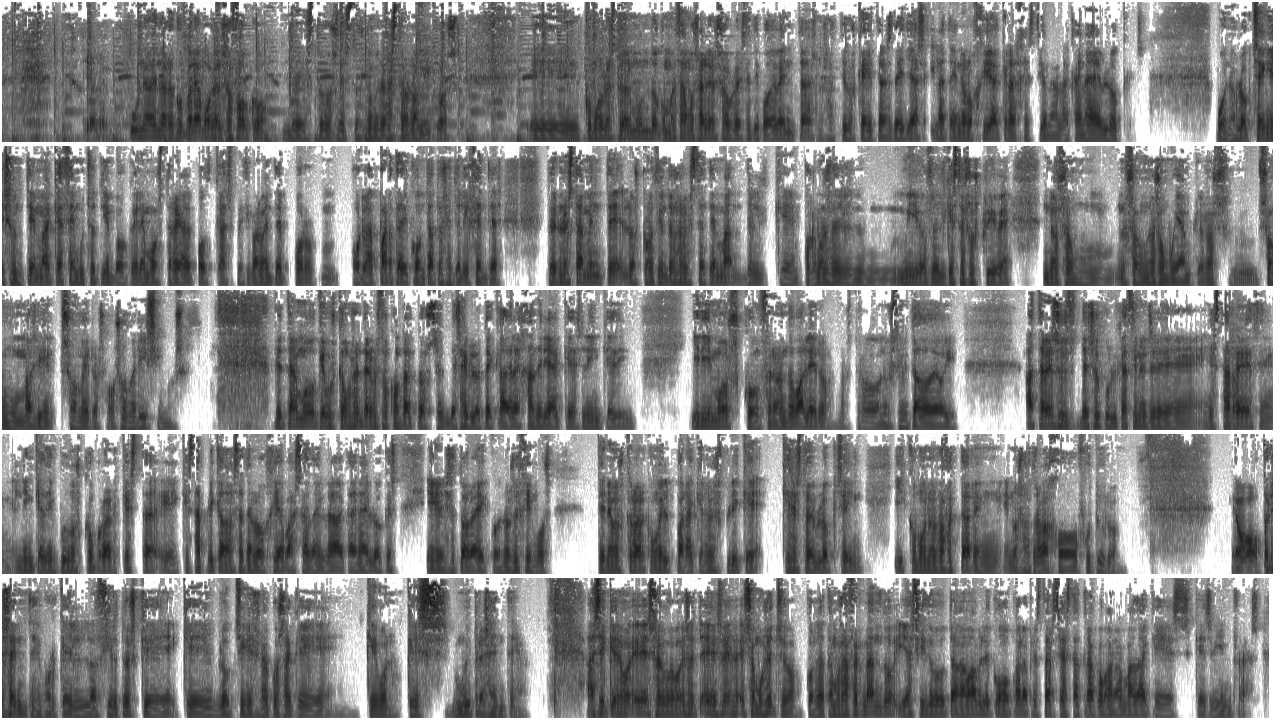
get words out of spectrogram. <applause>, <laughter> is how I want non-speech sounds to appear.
Una vez nos recuperamos del sofoco de estos, de estos números astronómicos, eh, como el resto del mundo, comenzamos a leer sobre este tipo de ventas, los activos que hay detrás de ellas y la tecnología que las gestiona, la cadena de bloques. Bueno, blockchain es un tema que hace mucho tiempo queremos traer al podcast, principalmente por, por la parte de contratos inteligentes. Pero honestamente, los conocimientos sobre este tema, del que, por lo menos del míos, del que este suscribe, no son, no son, no son muy amplios, son más bien someros o somerísimos. De tal modo que buscamos entre nuestros contactos de esa biblioteca de Alejandría, que es LinkedIn, y dimos con Fernando Valero, nuestro, nuestro invitado de hoy. A través de sus, publicaciones en esta red, en LinkedIn, pudimos comprobar que está, eh, que está aplicando esta tecnología basada en la cadena de bloques en el sector AECO. Nos dijimos, tenemos que hablar con él para que nos explique qué es esto de blockchain y cómo nos va a afectar en, en nuestro trabajo futuro o presente, porque lo cierto es que, que blockchain es una cosa que, que, bueno, que es muy presente. Así que eso, eso, hemos hecho. Contratamos a Fernando y ha sido tan amable como para prestarse a esta traco mano armada que es, que es BIMFRAS.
